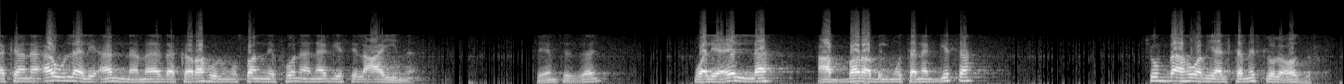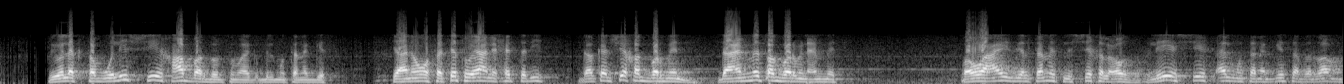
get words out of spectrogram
لكان أولى لأن ما ذكره المصنف هنا نجس العين. فهمت إزاي؟ ولعلة عبر بالمتنجسة شوف بقى هو بيلتمس له العذر. بيقول لك طب وليه الشيخ عبر بالمتنجسة يعني هو فاتته يعني الحتة دي؟ ده كان شيخ أكبر مني. ده عمته أكبر من عمتي. وهو عايز يلتمس للشيخ العذر. ليه الشيخ قال متنجسة بالرغم؟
